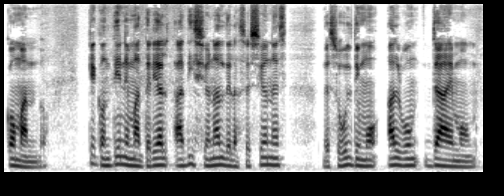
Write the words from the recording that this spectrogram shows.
Commando, que contiene material adicional de las sesiones de su último álbum Diamond.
